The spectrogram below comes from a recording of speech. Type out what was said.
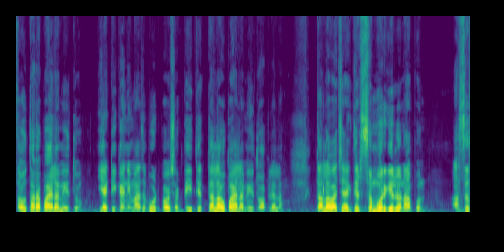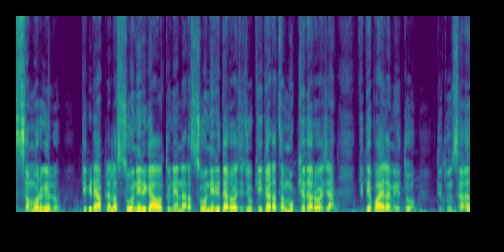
चौतारा पाहायला मिळतो. या ठिकाणी माझं बोट पाहू शकतं इथे तलाव पाहायला मिळतो आपल्याला. तलावाच्या एक्झॅक्ट समोर गेलो ना आपण असंच समोर गेलो. तिकडे आपल्याला सोनेरी गावातून येणारा सोनेरी दरवाजा जो की गडाचा मुख्य दरवाजा तिथे पाहायला मिळतो. तिथून सरळ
